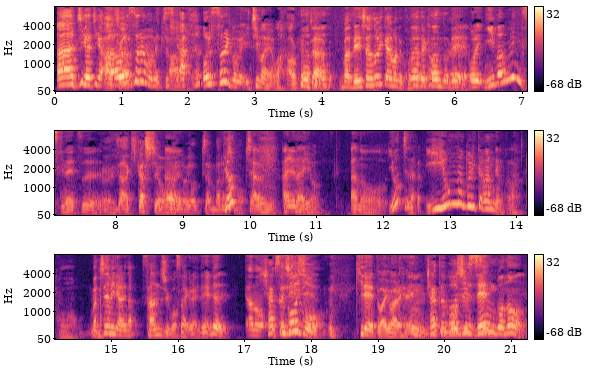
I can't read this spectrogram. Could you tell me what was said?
あー違う違う。ああ違う。俺それもめっちゃ好き。ああ俺それごめん一番やわ。あオッケー。じゃあ、まあ、電車の乗り換えまで今度。また今度で、うん。俺2番目に好きなやつ、うん。じゃあ聞かしてよお前のよっちゃん話も。よっちゃんあれなんよ、あのよっちゃんなんかいい女ぶりたがんねやんか。おう。まあ、ちなみにあれな35歳ぐらいでであのお150世辞にも綺麗とは言われへん、うん150前後の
